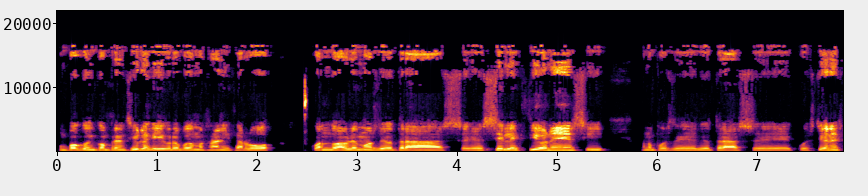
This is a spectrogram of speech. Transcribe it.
un poco incomprensible que yo creo que podemos analizar luego cuando hablemos de otras selecciones y, bueno, pues de, otras cuestiones.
